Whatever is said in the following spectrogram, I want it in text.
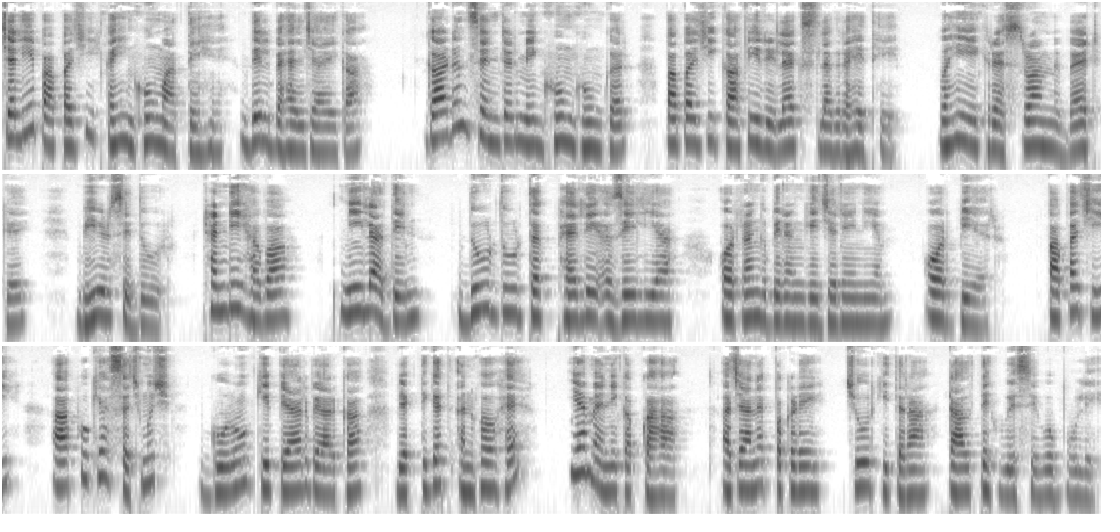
चलिए पापा जी, कहीं घूम आते हैं। दिल बहल जाएगा। गार्डन सेंटर में घूम घूम कर पापा जी काफ़ी रिलैक्स लग रहे थे। वहीं एक रेस्टोरेंट में बैठ गए। भीड़ से दूर। ठंडी हवा, नीला दिन दूर दूर तक फैले अजेलिया और रंग बिरंगे जेरेनियम। और बियर पापा जी, आपको क्या सचमुच गोरों के प्यार व्यार का व्यक्तिगत अनुभव है? या मैंने कब कहा? अचानक पकड़े चोर की तरह टालते हुए से वो बोले,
